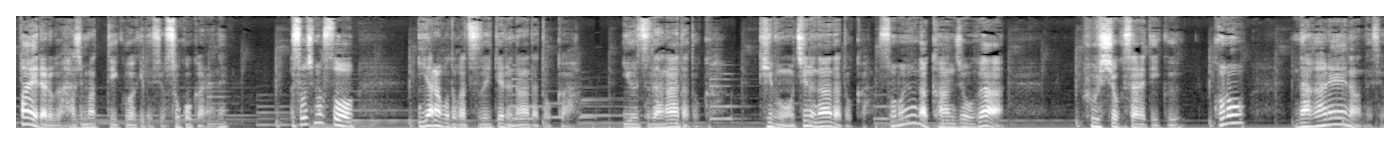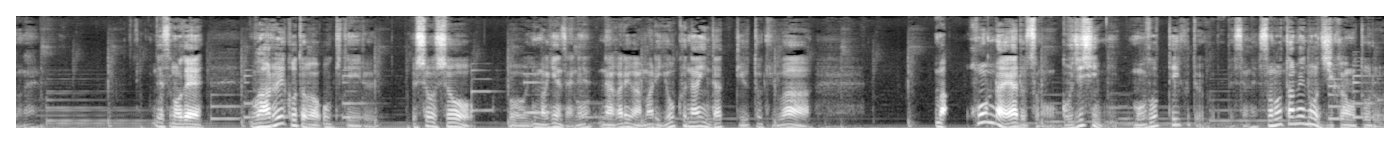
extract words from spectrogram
パイラルが始まっていくわけですよそこからね。そうしますと嫌なことが続いてるなだとか憂鬱だなだとか気分落ちるなだとかそのような感情が払拭されていくこの流れなんですよね。ですので悪いことが起きている少々今現在ね流れがあまり良くないんだっていう時はまあ本来あるそのご自身に戻っていくということですよね。そのための時間を取る。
